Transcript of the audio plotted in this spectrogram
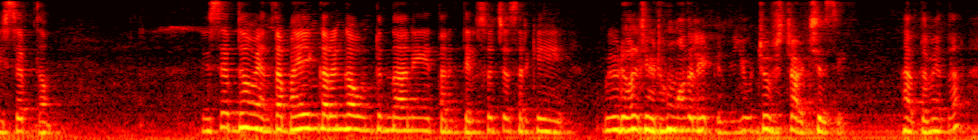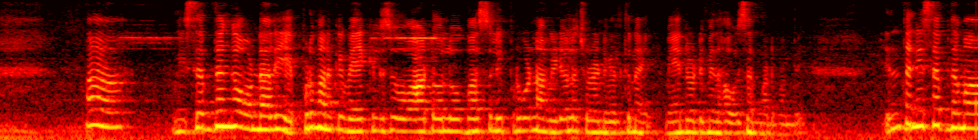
నిశ్శబ్దం. నిశ్శబ్దం ఎంత భయంకరంగా ఉంటుందా అని తనకు తెలిసి వచ్చేసరికి వీడియోలు చేయడం మొదలెట్టింది. యూట్యూబ్ స్టార్ట్ చేసి. అర్థమైందా? నిశ్శబ్దంగా ఉండాలి. ఎప్పుడు మనకి వెహికల్స్ ఆటోలు బస్సులు ఇప్పుడు కూడా నా వీడియోలో చూడండి వెళ్తున్నాయి. మెయిన్ రోడ్డు మీద హౌస్ అనమాట మంది ఎంత నిశ్శబ్దమా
